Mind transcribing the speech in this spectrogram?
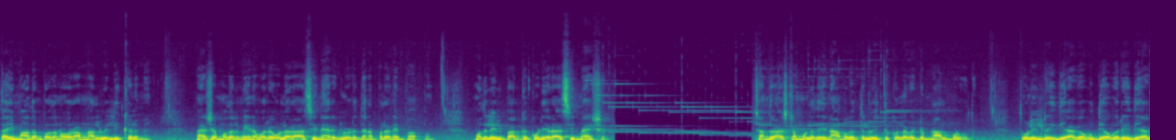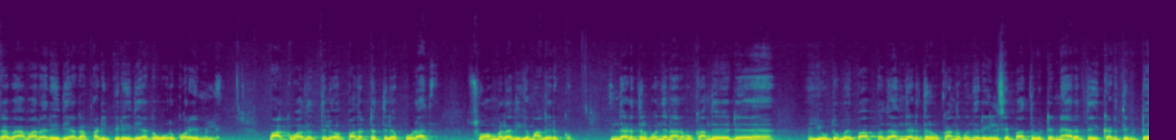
தை மாதம் பதினோராம் நாள் வெள்ளிக்கிழமை. மேஷம் முதல் மீனம் வரை உள்ள ராசி நேர்களோட தினப்பலனை பார்ப்போம். முதலில் பார்க்கக்கூடிய ராசி மேஷம். சந்திராஷ்டம் உள்ளதை ஞாபகத்தில் வைத்துக் கொள்ள வேண்டும் நாள் முழுவதும். தொழில் ரீதியாக உத்தியோக ரீதியாக வியாபார ரீதியாக படிப்பு ரீதியாக ஒரு குறையும் இல்லை. வாக்குவாதத்திலோ பதட்டத்திலோ கூடாது. சோம்பல் அதிகமாக இருக்கும். இந்த இடத்துல கொஞ்ச நேரம் உட்காந்து யூடியூப்பை பார்ப்பது அந்த இடத்துல உட்காந்து கொஞ்சம் ரீல்ஸை பார்த்து விட்டு நேரத்தை கடத்தி விட்டு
